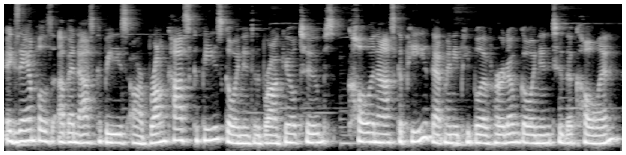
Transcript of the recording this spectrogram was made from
Examples of endoscopies are bronchoscopies going into the bronchial tubes, colonoscopy that many people have heard of going into the colon,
